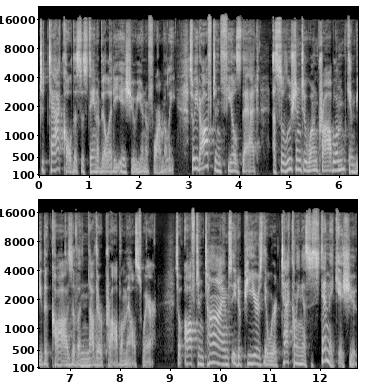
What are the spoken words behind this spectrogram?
to tackle the sustainability issue uniformly. So it often feels that a solution to one problem can be the cause of another problem elsewhere. So oftentimes it appears that we're tackling a systemic issue,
